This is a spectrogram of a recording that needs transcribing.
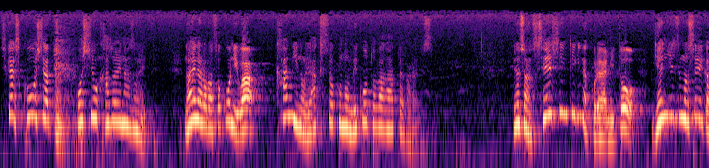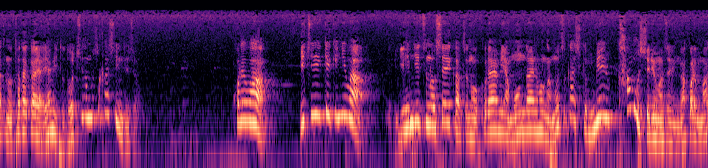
しかしこうおっしゃったんです星を数えなさいって。ないならばそこには神の約束の御言葉があったからです。皆さん精神的な暗闇と現実の生活の戦いや闇とどっちが難しいんでしょう。これは一時的には現実の生活の暗闇や問題の方が難しく見えるかもしれませんがこれ全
